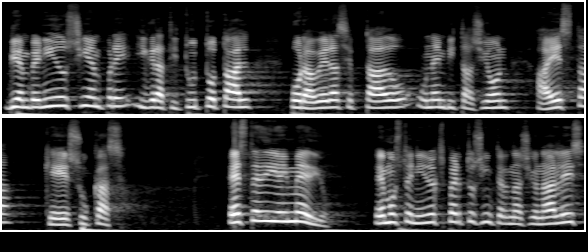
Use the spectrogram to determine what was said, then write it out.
Bienvenidos siempre y gratitud total por haber aceptado una invitación a esta que es su casa. Este día y medio hemos tenido expertos internacionales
